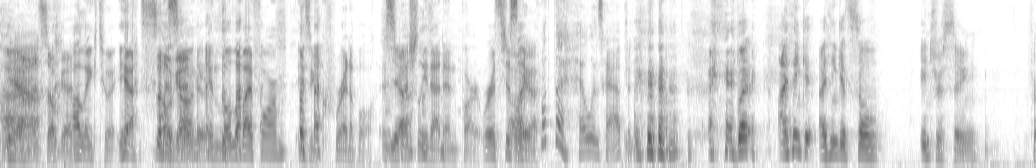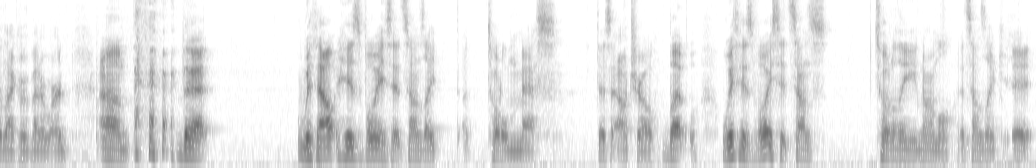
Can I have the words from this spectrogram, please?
Yeah, It's so good. I'll link to it. Yeah, so this good. song in lullaby form is incredible, especially that end part where it's just Oh, like, yeah. what the hell is happening? but I think it, I think it's so interesting, for lack of a better word, um, that without his voice, it sounds like a total mess. This outro, but with his voice, it sounds totally normal. It sounds like it.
